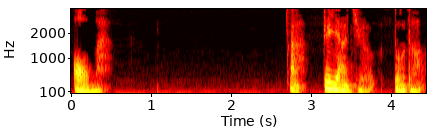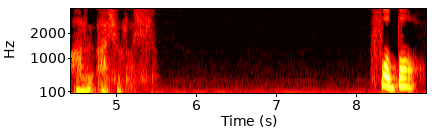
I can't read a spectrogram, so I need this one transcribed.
傲慢啊，这样就堕到阿罗阿修罗去了。福报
